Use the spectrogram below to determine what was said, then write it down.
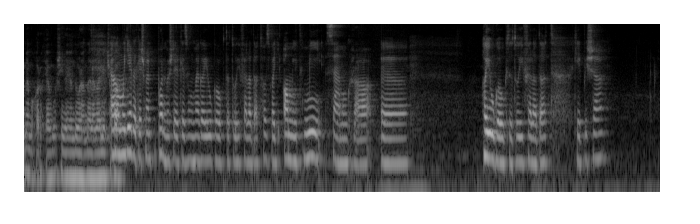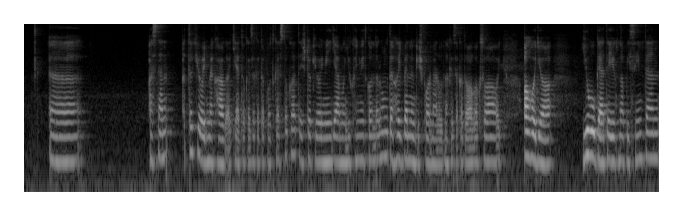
nem akarok ebben most nagyon durán belemenni. Csak Amúgy a... érdekes, mert pont most érkezünk meg a jogaoktatói feladathoz, vagy amit mi számunkra uh, a jogaoktatói feladat képvisel. Uh, aztán tök jó, hogy meghallgatjátok ezeket a podcastokat, és tök jó, hogy mi így elmondjuk, hogy mit gondolunk, de hogy bennünk is formálódnak ezek a dolgok, szóval, hogy ahogy a jogát éljük napi szinten,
